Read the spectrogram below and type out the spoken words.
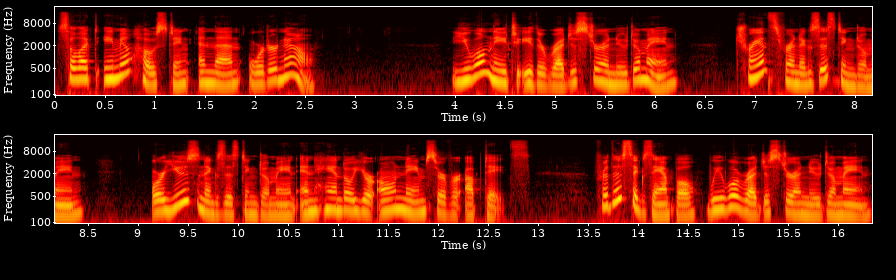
Select email hosting and then order now. You will need to either register a new domain, transfer an existing domain, or use an existing domain and handle your own name server updates. For this example, we will register a new domain.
